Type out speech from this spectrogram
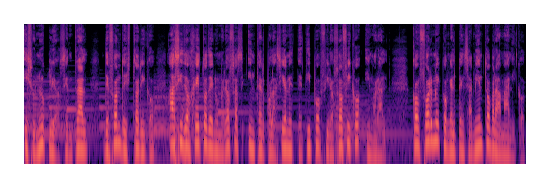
y su núcleo central, de fondo histórico, ha sido objeto de numerosas interpolaciones de tipo filosófico y moral, conforme con el pensamiento brahmánico.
